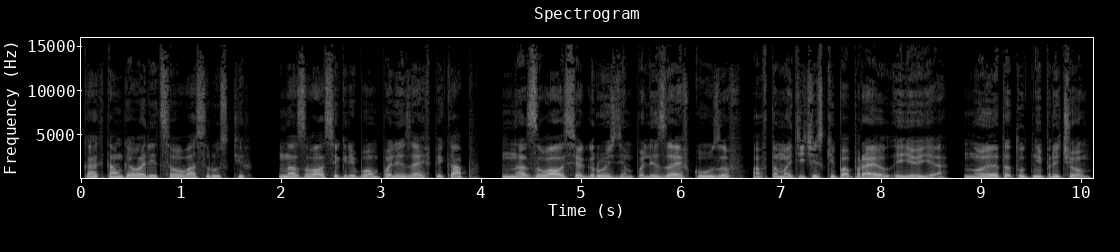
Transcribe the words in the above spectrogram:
«Как там говорится у вас русских? Назвался грибом, полезай в пикап?» Назвался груздем, полезай в кузов. Автоматически поправил ее я. Но это тут ни при чем.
